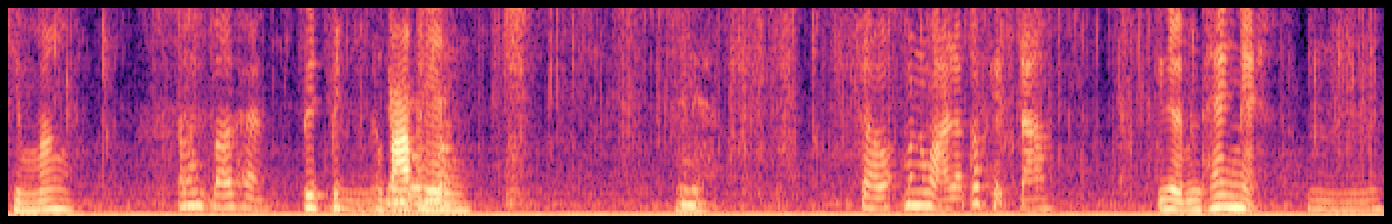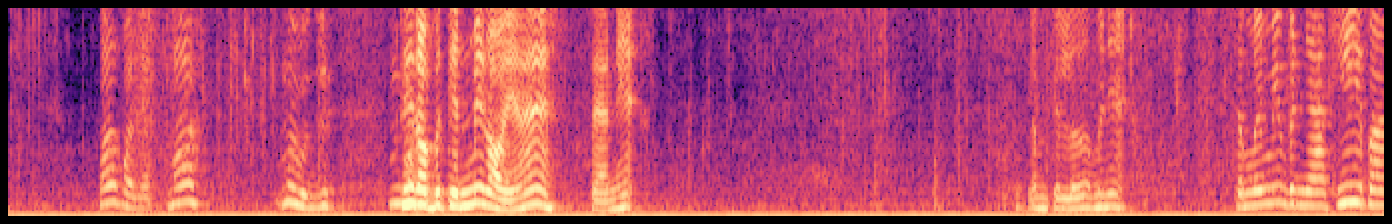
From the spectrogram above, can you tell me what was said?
ชิมมั่งต้องปลาแผ่นปิดปิดปลาเพนนี่ไงแต่ว่ามันหวานแล้วก็เผ็ดตามกินแบบเป็นแท่งเนี่ยมากกว่านี้ไม่ไม่เหมือนดิที่เราไปกินไม่อร่อยนะ แต่อันเนี้ยแล้วมันจะเลอะไหมเนี่ย ทำไมไม่เป็นยาขี้ป่ะ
